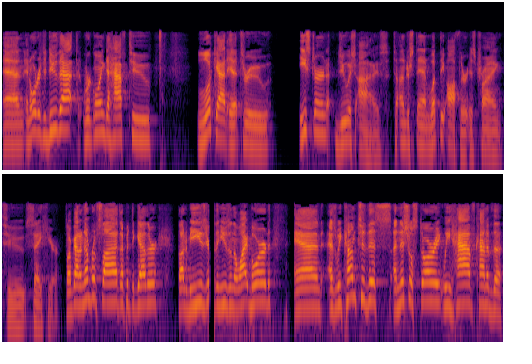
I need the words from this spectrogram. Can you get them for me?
And in order to do that, we're going to have to look at it through Eastern Jewish eyes to understand what the author is trying to say here. So I've got a number of slides I put together Thought it'd be easier than using the whiteboard. And as we come to this initial story, we have kind of the,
